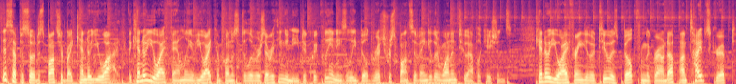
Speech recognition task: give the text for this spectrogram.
This episode is sponsored by Kendo UI. The Kendo UI family of UI components delivers everything you need to quickly and easily build rich, responsive Angular 1 and 2 applications. Kendo UI for Angular 2 is built from the ground up on TypeScript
